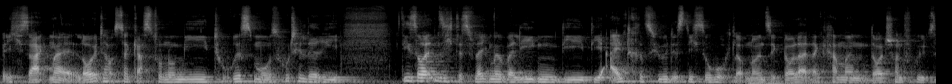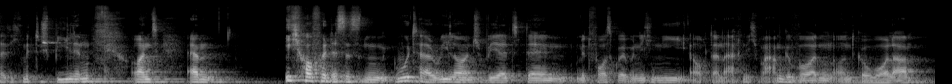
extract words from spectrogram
ich sag mal, Leute aus der Gastronomie, Tourismus, Hotellerie, die sollten sich das vielleicht mal überlegen. Die, die Eintrittshürde ist nicht so hoch, ich glaube 90 Dollar, dann kann man dort schon frühzeitig mitspielen. Und ähm, ich hoffe, dass es ein guter Relaunch wird, denn mit Foursquare bin ich nie auch danach nicht warm geworden und GoWalla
